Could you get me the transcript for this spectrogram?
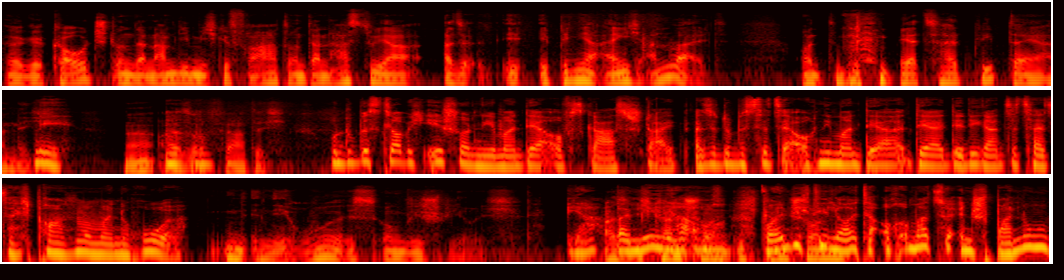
äh, gecoacht und dann haben die mich gefragt und dann hast du ja, also ich, ich bin ja eigentlich Anwalt und mehr Zeit blieb da ja nicht. Nee. Ne? Also Mhm. fertig. Und du bist, glaube ich, eh schon jemand, der aufs Gas steigt. Also du bist jetzt ja auch niemand, der, der, der die ganze Zeit sagt, ich brauche mal meine Ruhe. Nee, Ruhe ist irgendwie schwierig. Ja, Also bei mir ja schon- auch. Wollen dich die Leute auch immer zur Entspannung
